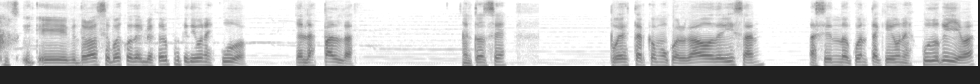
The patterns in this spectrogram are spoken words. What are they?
pues, eh, se puede esconder mejor porque tiene un escudo en la espalda. Entonces, puede estar como colgado de Visan, haciendo cuenta que es un escudo que lleva.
